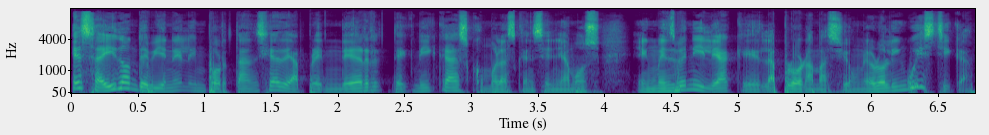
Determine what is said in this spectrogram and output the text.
Es ahí donde viene la importancia de aprender técnicas como las que enseñamos en Mensvenilia, que es la programación neurolingüística.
